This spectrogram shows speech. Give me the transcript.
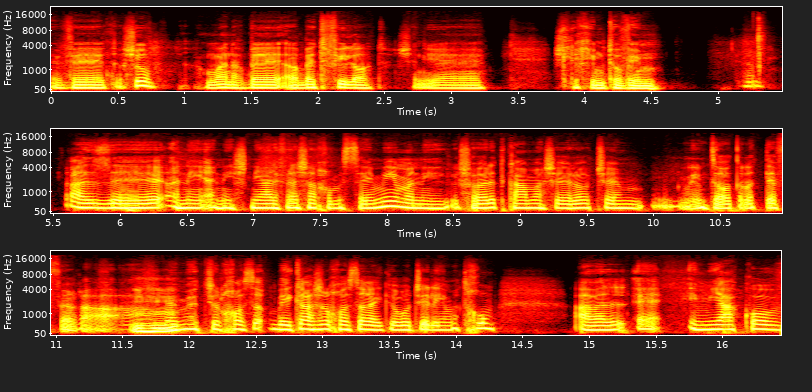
ושוב, כמובן הרבה הרבה תפילות שנהיה שליחים טובים. אז uh, אני, אני שנייה לפני שאנחנו מסיימים, אני שואלת כמה שאלות שהן נמצאות על התפר מהמם. באמת של חוסר, בעיקר של חוסר ההיכרות שלי עם התחום, אבל uh, עם יעקב,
